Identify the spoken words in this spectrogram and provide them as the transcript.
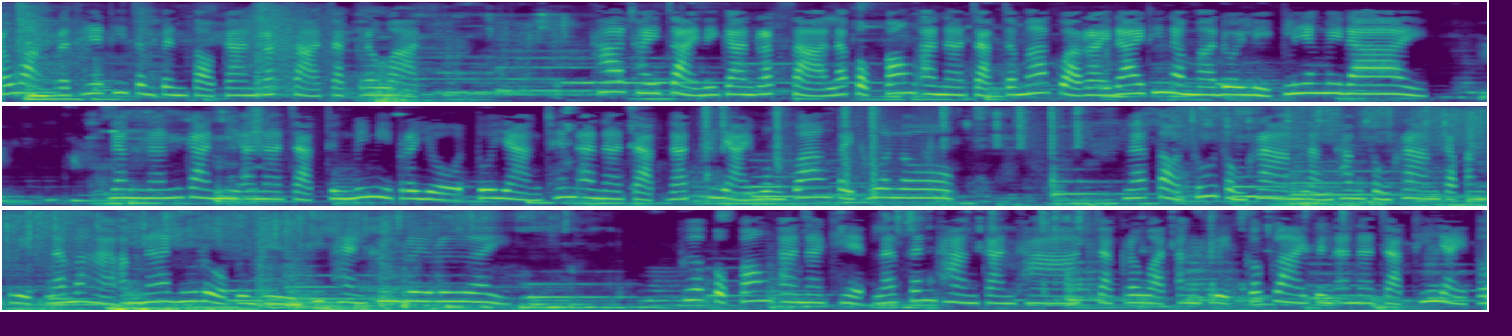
ระหว่างประเทศที่จำเป็นต่อการรักษาจักรวรรดิค่าใช้จ่ายในการรักษาและปกป้องอาณาจักรจะมากกว่ารายได้ที่นำมาโดยหลีกเลี่ยงไม่ได้ ดังนั้นการมีอาณาจักรจึงไม่มีประโยชน์ตัวอย่างเช่น อาณาจักรดัตขยายวงกว้างไปทั่วโลก และต่อสู้สงครามหลังทำสงครามกับอังกฤษและมหาอำนาจยุโรปอื่นๆที่แพงขึ้นเรื่อยๆเพื่อปกป้องอาณาเขตและเส้นทางการค้าจักประวรรดิอังกฤษก็กลายเป็นอาณาจักรที่ใหญ่โต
